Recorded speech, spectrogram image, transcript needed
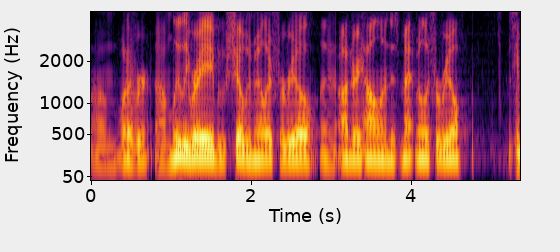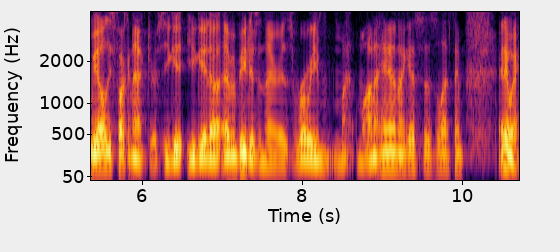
um, whatever, um, Lily Rabe, who's Shelby Miller for real, and Andre Holland is Matt Miller for real. It's gonna be all these fucking actors. You get you get uh, Evan Peters in there as Rory Mo- Monahan, I guess is his last name. Anyway,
